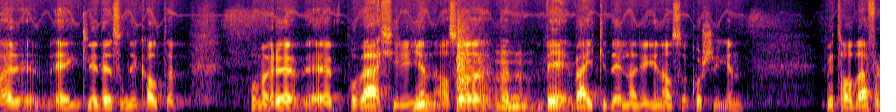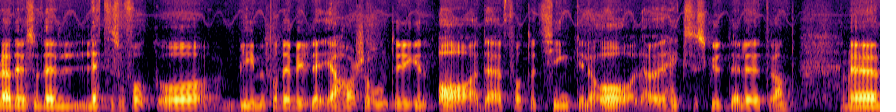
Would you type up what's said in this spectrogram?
mm. er egentlig det som de kalte på Møre eh, på vækjeryggen, altså den mm. ve veike delen av ryggen, altså korsryggen. Skal vi ta Det der, for det er det som det er lettest for folk å bli med på det bildet. 'Jeg har så vondt i ryggen.' 'Å, det har fått et kink.' Eller 'Å, det er hekseskudd.' Eller et eller annet. Mm. Eh,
